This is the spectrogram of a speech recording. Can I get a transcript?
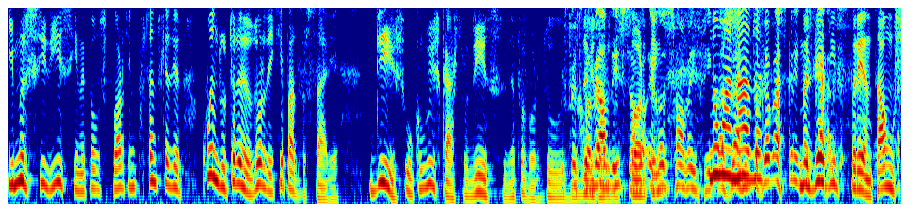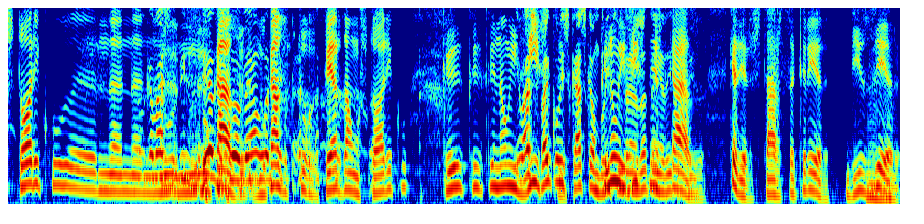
E merecidíssima pelo Sporting. Portanto, quer dizer, quando o treinador da equipa adversária diz o que Luís Castro disse a favor do, Foi do, que o Abel do disse Sporting, em relação ao Benfica. não há nada, mas é diferente. Há um histórico eh, na, na, no, de no dizer do caso, no caso que tu referes, há um histórico que, que, que não Eu acho existe. bem que o Luís Castro, é um que não existe neste caso. Quer dizer, estar-se a querer dizer Uhum.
